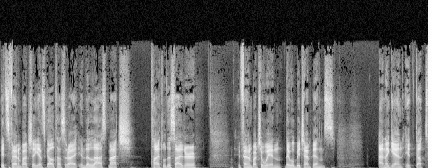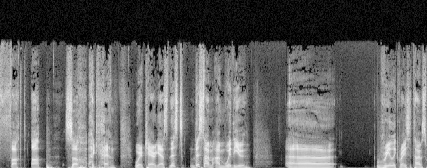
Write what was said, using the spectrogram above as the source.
it's Fenerbahce against Galatasaray in the last match, title decider. If Fenerbahce win, they will be champions. And again, it got fucked up. So again, we're tear gas. This this time, I'm with you. Uh, really crazy times,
